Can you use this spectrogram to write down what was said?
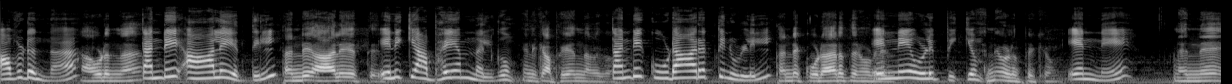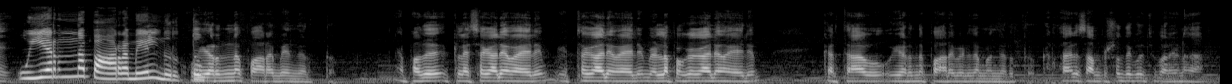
അവിടുന്ന് അവിടുന്ന് തന്റെ ആലയത്തിൽ തന്റെ ആലയത്തിൽ എനിക്ക് അഭയം നൽകും. എനിക്ക് അഭയം നൽകും. തന്റെ കൂടാരത്തിനുള്ളിൽ തന്റെ കൂടാരത്തിനുള്ളിൽ എന്നെ ഒളിപ്പിക്കും. എന്നെ ഒളിപ്പിക്കും. എന്നെ എന്നെ ഉയർന്ന പാറമേൽ നിർത്തും. ഉയർന്ന പാറമേൽ നിർത്തും. അപ്പം അത് ക്ലേശകാലമായാലും യുദ്ധകാലമായാലും വെള്ളപ്പൊക്ക കാലമായാലും കർത്താവ് ഉയർന്ന പാറമേൽ നമ്മൾ നിർത്തും. കർത്താവിന്റെ സംരക്ഷണത്തെക്കുറിച്ച് പറയണതാണ്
